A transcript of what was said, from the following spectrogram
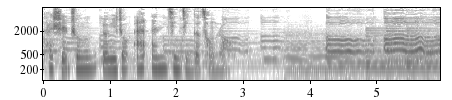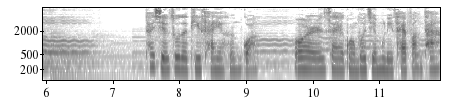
他始终有一种安安静静的从容。他写作的题材也很广，偶尔在广播节目里采访他，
